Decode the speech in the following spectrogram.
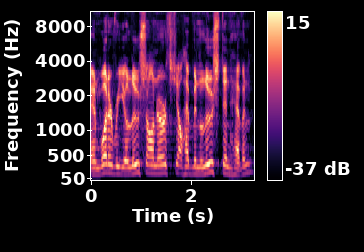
and whatever you loose on earth shall have been loosed in heaven.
